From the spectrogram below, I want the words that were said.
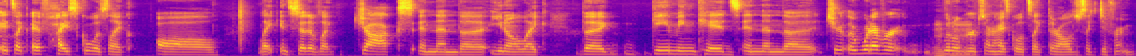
it's like if high school was like all like instead of like jocks and then the you know like the gaming kids and then the cheer or whatever little Mm-hmm. groups are in high school. It's like they're all just like different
